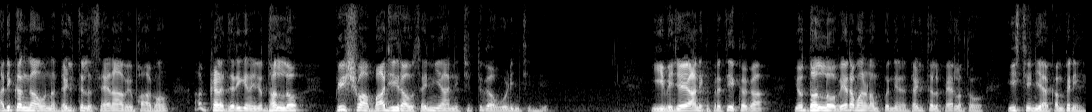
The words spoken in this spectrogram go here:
అధికంగా ఉన్న దళితుల సేనా విభాగం అక్కడ జరిగిన యుద్ధంలో పీష్వా బాజీరావు సైన్యాన్ని చిత్తుగా ఓడించింది. ఈ విజయానికి ప్రతీకగా యుద్ధంలో వీరమరణం పొందిన దళితుల పేర్లతో ఈస్ట్ ఇండియా కంపెనీ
